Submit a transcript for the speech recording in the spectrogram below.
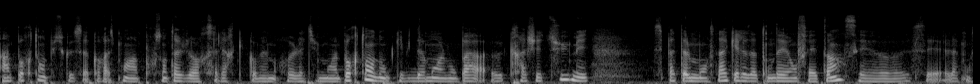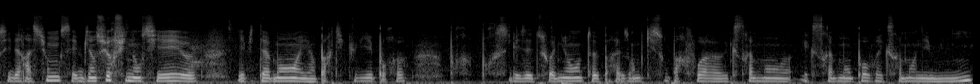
important puisque ça correspond à un pourcentage de leur salaire qui est quand même relativement important. Donc évidemment, elles vont pas euh, cracher dessus, mais c'est pas tellement ça qu'elles attendaient en fait. Hein. Euh, c'est, la considération, c'est bien sûr financier, euh, évidemment, et en particulier pour, les aides-soignantes, par exemple, qui sont parfois extrêmement, extrêmement pauvres, extrêmement démunies,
